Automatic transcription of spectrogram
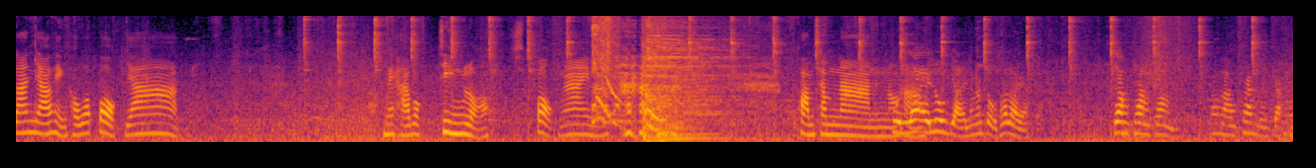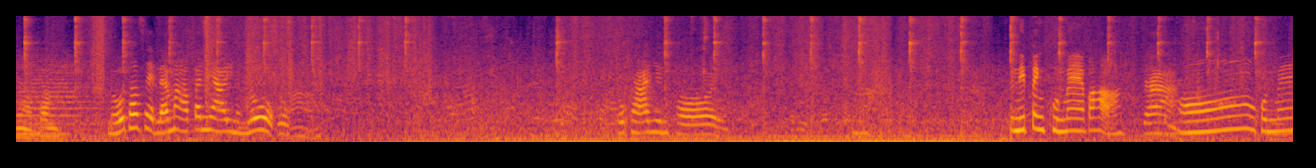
ก้านยาวเห็นเขาว่าปอกยากแม่ค้าบอกจริงเหรอ ปอกง่ายนะ ความชำนาญเนาะคุณแล้วค่ะไอ้ลูกใหญ่นี่มันตกเท่าไหร่อะช่างช่างช่างต้องลองช่างดูจ้ะเนี่ยช่างหนูถ้าเสร็จแล้วมาเอากันยาวอีกหนึ่งลูกลูกลูกค้ายืนคอยอันนี้เป็นคุณแม่ปะคะจ้าอ๋อคุณแม่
